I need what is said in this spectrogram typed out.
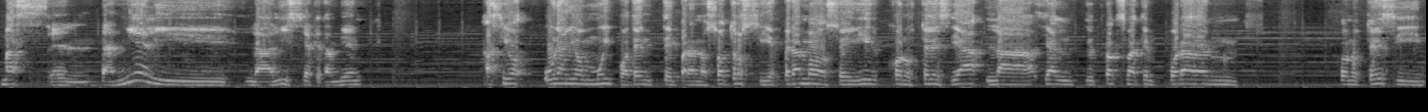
más el Daniel y la Alicia que también ha sido un año muy potente para nosotros y esperamos seguir con ustedes ya la, ya la próxima temporada con ustedes y,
